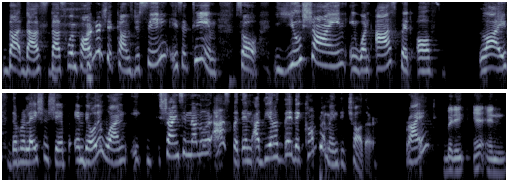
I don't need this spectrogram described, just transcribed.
that that's that's when partnership comes you see it's a team so you shine in one aspect of life the relationship and the other one it shines in another aspect and at the end of the day they complement each other right But it, yeah, and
